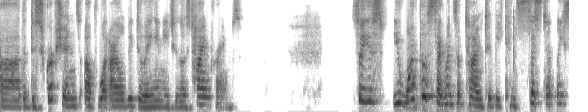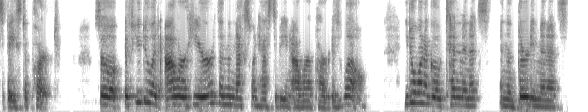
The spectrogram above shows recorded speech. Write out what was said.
uh, the descriptions of what I will be doing in each of those time frames. So you, you want those segments of time to be consistently spaced apart. So if you do an hour here, then the next one has to be an hour apart as well. You don't want to go 10 minutes and then 30 minutes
